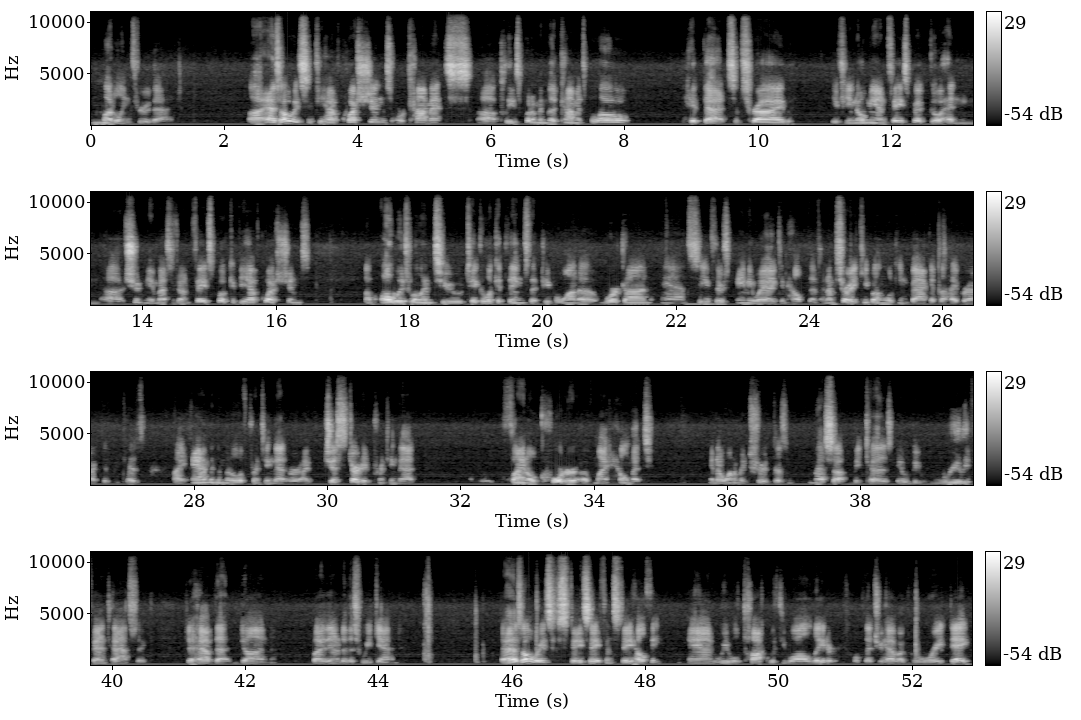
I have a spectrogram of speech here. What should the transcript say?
muddling through that. Uh, as always, if you have questions or comments, uh, please put them in the comments below. Hit that subscribe. If you know me on Facebook, go ahead and uh, shoot me a message on Facebook if you have questions. I'm always willing to take a look at things that people want to work on and see if there's any way I can help them. And I'm sorry I keep on looking back at the hyperactive because I am in the middle of printing that, or I've just started printing that final quarter of my helmet. And I want to make sure it doesn't mess up because it would be really fantastic to have that done by the end of this weekend. As always, stay safe and stay healthy, and we will talk with you all later. Hope that you have a great day.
